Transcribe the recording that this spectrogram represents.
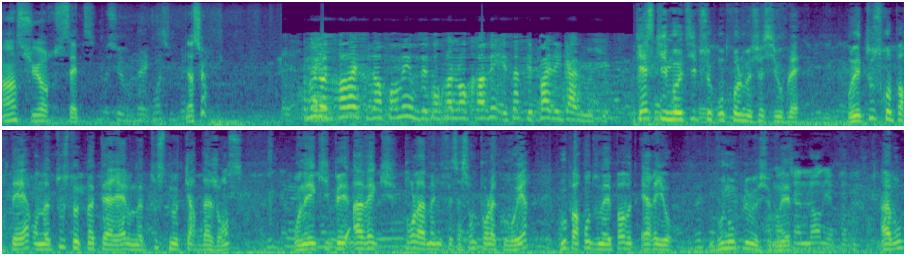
1 sur 7. Bien sûr. Nous, notre travail, c'est d'informer, vous êtes en train de l'entraver, et ça, c'est pas légal, monsieur. Qu'est-ce qui motive ce contrôle, monsieur, s'il vous plaît? On est tous reporters, on a tous notre matériel, on a tous notre carte d'agence. On est équipé avec pour la manifestation, pour la couvrir. Vous, par contre, vous n'avez pas votre RIO. Vous non plus, monsieur. Vous n'avez- Ah bon?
